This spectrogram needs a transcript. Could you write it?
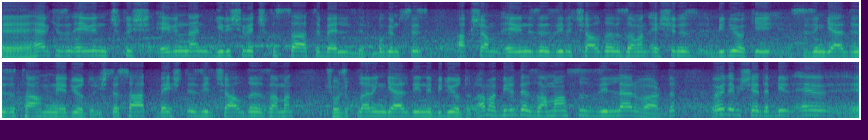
E, Herkesin evin çıkış, evinden girişi ve çıkış saati bellidir. Bugün siz akşam evinizin zili çaldığı zaman eşiniz biliyor ki sizin geldiğinizi tahmin ediyordur. İşte saat 5'te zil çaldığı zaman çocukların geldiğini biliyordur. Ama bir de zamansız ziller vardır. Öyle bir şeyde bir ev e,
